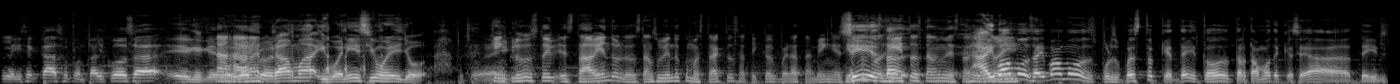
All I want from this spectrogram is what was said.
le hice caso con tal cosa en el, Ajá. programa y buenísimo. Y yo, ah, pucha, bueno, Que incluso estoy, estaba viendo, los están subiendo como extractos a TikTok, ¿verdad? También. Sí, Ciertos está- están, están Ahí vamos, ahí vamos. Por supuesto que de todo tratamos de que sea de ir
